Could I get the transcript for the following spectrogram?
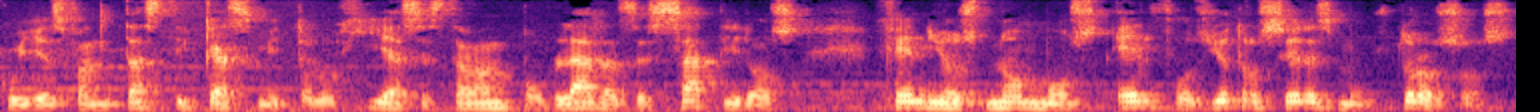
cuyas fantásticas mitologías estaban pobladas de sátiros, genios, gnomos, elfos y otros seres monstruosos,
